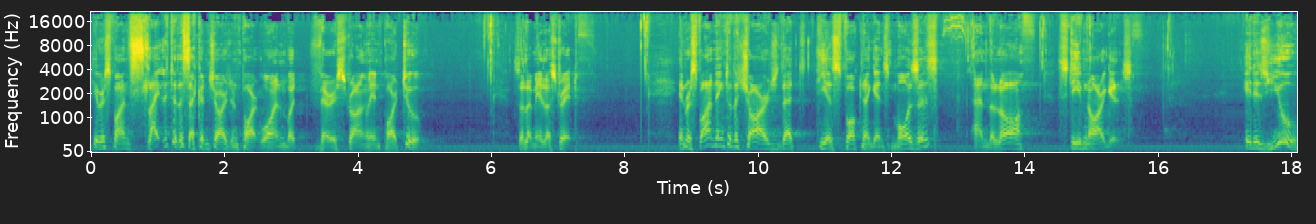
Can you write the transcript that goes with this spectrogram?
he responds slightly to the second charge in part one, but very strongly in part two. So let me illustrate. In responding to the charge that he has spoken against Moses and the law, Stephen argues it is you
